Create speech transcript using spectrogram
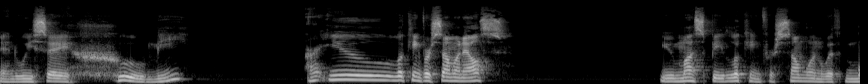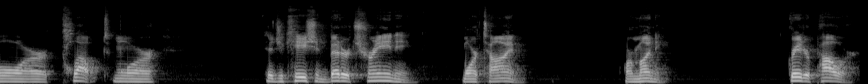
and we say, Who, me? Aren't you looking for someone else? You must be looking for someone with more clout, more education, better training, more time, more money, greater power.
